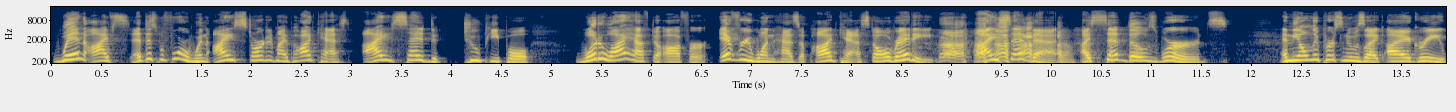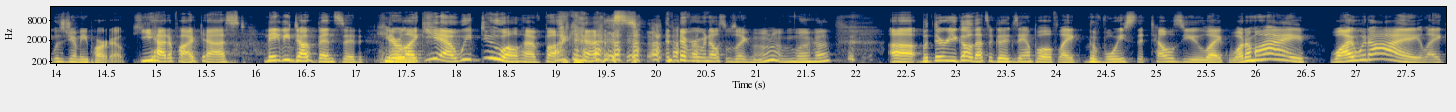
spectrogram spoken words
when I've said this before. When I started my podcast, I said to people, "What do I have to offer? Everyone has a podcast already." I said that. I said those words. And the only person who was like, I agree, was Jimmy Pardo. He had a podcast. Maybe Doug Benson. He they were would. like, yeah, we do all have podcasts. and everyone else was like, "Hmm, uh-huh." Uh, but there you go. That's a good example of like the voice that tells you, like, what am I? Why would I? Like,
